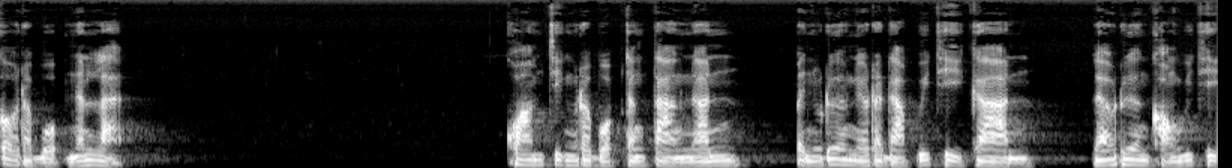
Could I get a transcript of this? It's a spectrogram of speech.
ก็ระบบนั่นแหละ ความจริงระบบต่างๆ นั้น เป็นเรื่องในระดับวิธีการ แล้วเรื่องของวิธี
